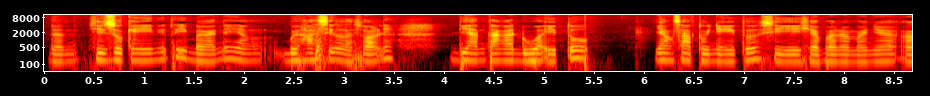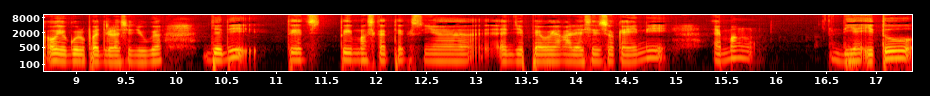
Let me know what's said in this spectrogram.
dan Shinsuke ini tuh ibaratnya yang berhasil lah. Soalnya di antara dua itu yang satunya itu si siapa namanya uh, oh ya gue lupa jelasin juga. Jadi tim musketeersnya NJPW yang ada Shinsuke ini emang dia itu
